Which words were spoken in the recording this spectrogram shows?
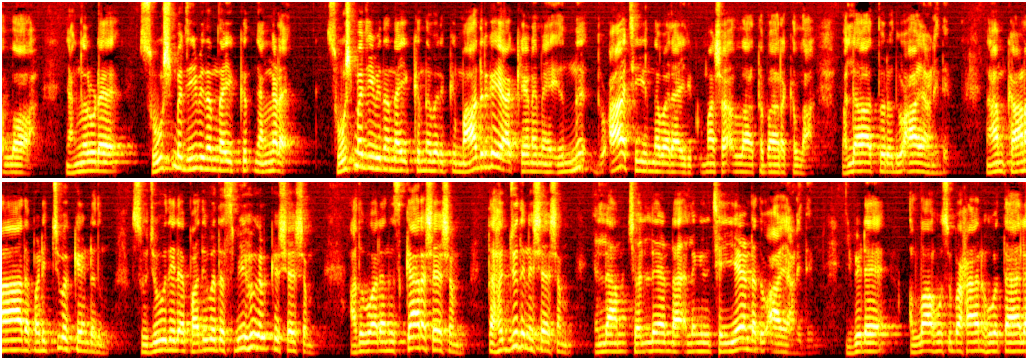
അല്ലാഹ് ഞങ്ങളുടെ സൂക്ഷ്മ ജീവിതം നയിക്കുന്ന ഞങ്ങളെ സൂക്ഷ്മജീവിതം നയിക്കുന്നവർക്ക് മാതൃകയാക്കണമേ എന്ന് ദുആ ചെയ്യുന്നവരായിരിക്കും. മാഷാ അള്ളാ തബാറക്കല്ല. വല്ലാത്തൊരു ദുആയാണിത്. നാം കാണാതെ പഠിച്ചു വെക്കേണ്ടതും സുജൂതിലെ പതിവ് തസ്ബീഹുകൾക്ക് ശേഷം അതുപോലെ നിസ്കാര ശേഷം തഹജുദിന് ശേഷം എല്ലാം ചൊല്ലേണ്ട അല്ലെങ്കിൽ ചെയ്യേണ്ട ദുആയാണിത്. ഇവിടെ അള്ളാഹു സുബഹാനുഹുവത്താല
